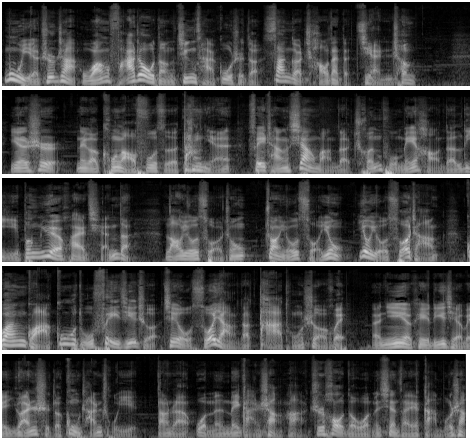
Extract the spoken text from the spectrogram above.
牧野之战，武王伐纣等精彩故事的三个朝代的简称，也是那个孔老夫子当年非常向往的淳朴美好的礼崩乐坏前的老有所终，壮有所用，幼有所长，鳏寡孤独废疾者皆有所养的大同社会。呃，您也可以理解为原始的共产主义。当然，我们没赶上哈，之后的我们现在也赶不上。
